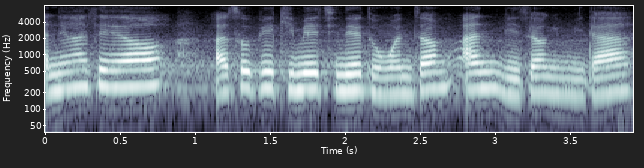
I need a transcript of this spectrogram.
안녕하세요. 아소비 김혜진의 동원점 안미정입니다.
